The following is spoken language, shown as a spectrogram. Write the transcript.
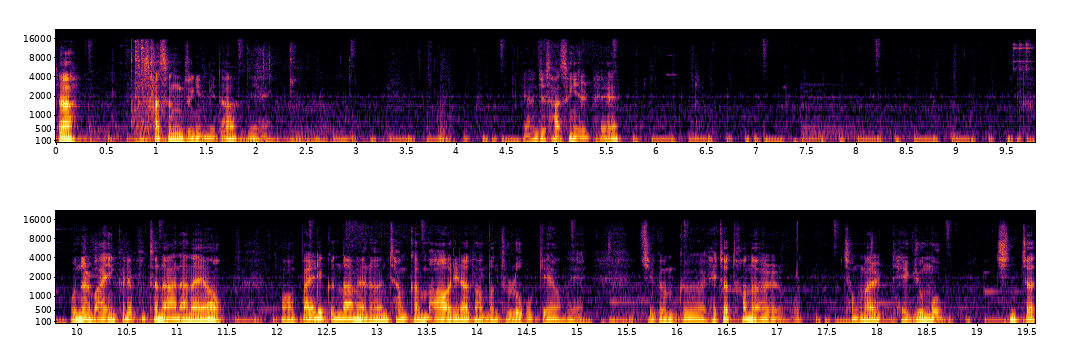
자 4승 중입니다 예. 예, 현재 4승 1패 오늘 마인크래프트는 안 하나요? 어, 빨리 끝나면은 잠깐 마을이라도 한번 둘러볼게요 예. 지금 그 해저 터널 어, 정말 대규모 진짜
